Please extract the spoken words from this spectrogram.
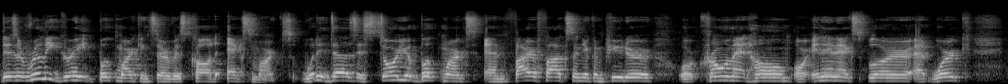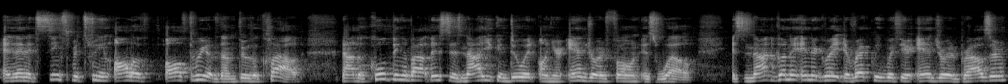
There's a really great bookmarking service called Xmarks. What it does is store your bookmarks and Firefox on your computer or Chrome at home or Internet Explorer at work and then it syncs between all of all three of them through the cloud. Now the cool thing about this is now you can do it on your Android phone as well. It's not going to integrate directly with your Android browser,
